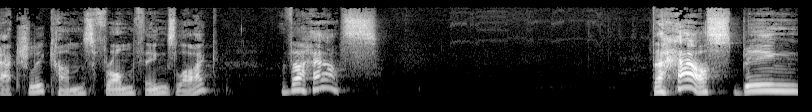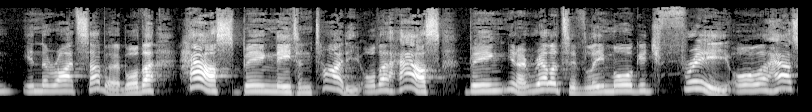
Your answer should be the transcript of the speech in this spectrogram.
actually comes from things like the house. The house being in the right suburb, or the house being neat and tidy, or the house being, you know, relatively mortgage free, or the house.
